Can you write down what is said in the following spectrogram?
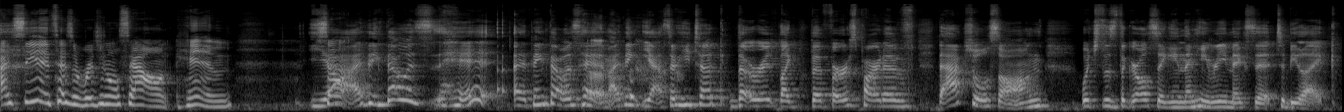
I see it says original sound him. yeah, So- I think that was hit. I think that was him. I think yeah. So he took the like the first part of the actual song, which was the girl singing, then he remixed it to be like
